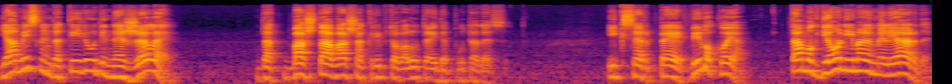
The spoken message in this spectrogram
Ja mislim da ti ljudi ne žele da baš ta vaša kriptovaluta ide puta 10. XRP, bilo koja. Tamo gdje oni imaju milijarde,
